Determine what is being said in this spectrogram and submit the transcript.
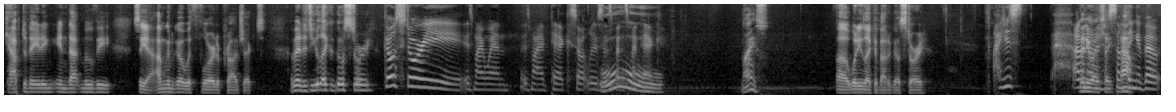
captivating in that movie. So yeah, I'm gonna go with Florida Project. Amanda, do you like a ghost story? Ghost Story is my win, is my pick. So it loses, but it's my pick. Nice. Uh, what do you like about a ghost story? I just, I don't Video know. There's essay, just now. something about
